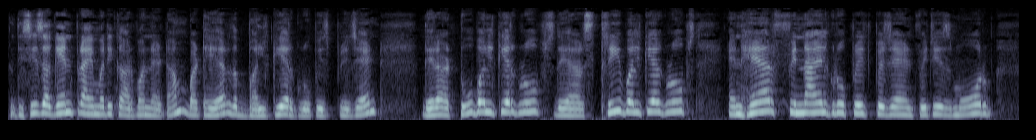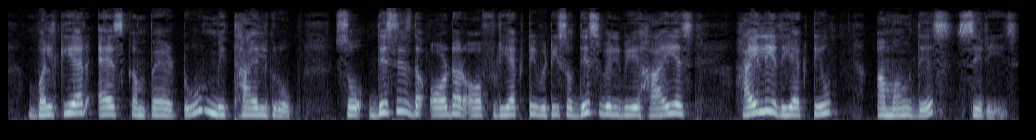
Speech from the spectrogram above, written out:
this is again primary carbon atom but here the bulkier group is present. There are two bulkier groups there are three bulkier groups and here phenyl group is present which is more bulkier as compared to methyl group. So this is the order of reactivity. So this will be highest highly reactive among this series.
